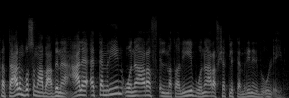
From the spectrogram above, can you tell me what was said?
طب تعالوا نبص مع بعضنا على التمرين ونعرف المطالب ونعرف شكل التمرين اللي بيقول إيه.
